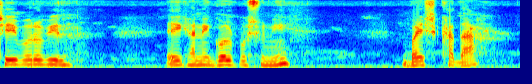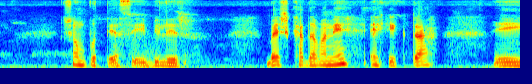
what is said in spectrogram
সেই বড় বিল, এইখানে গল্প শুনি, বাইশ খাদা সম্পত্তি আছে এই বিলের। বাইশ খাদা মানে এক একটা এই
